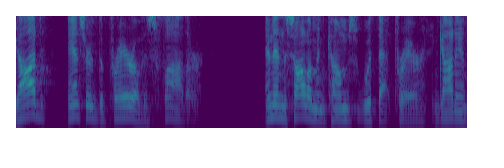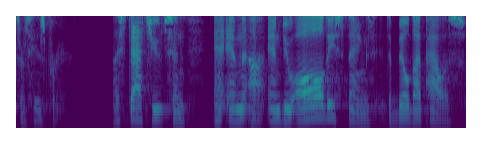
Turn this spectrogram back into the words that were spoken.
God answered the prayer of his father. And then the Solomon comes with that prayer, and God answers his prayer. Thy statutes and and uh, and do all these things to build thy palace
